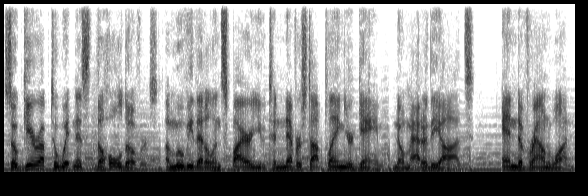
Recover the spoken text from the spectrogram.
So gear up to witness The Holdovers, a movie that'll inspire you to never stop playing your game, no matter the odds. End of round one.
